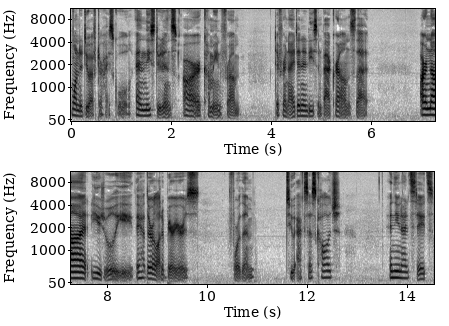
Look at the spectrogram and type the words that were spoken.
want to do after high school. And these students are coming from different identities and backgrounds that are not usually they have there are a lot of barriers for them to access college in the United States.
